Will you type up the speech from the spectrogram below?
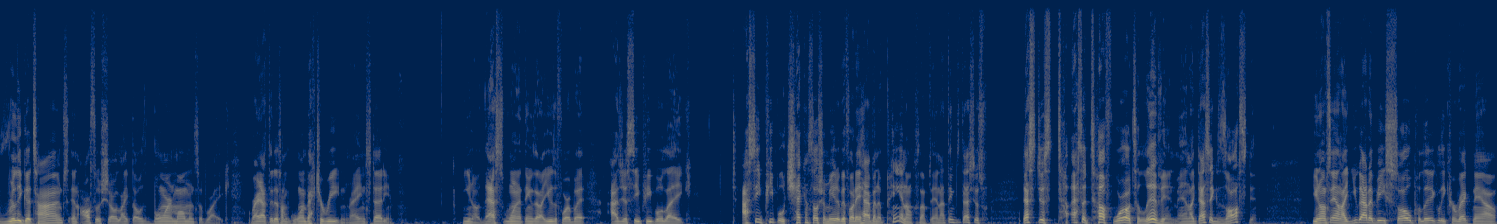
really good times and also show like those boring moments of like right after this I'm going back to reading right and studying. You know that's one of the things that I use it for. But I just see people like I see people checking social media before they have an opinion on something. I think that's just that's just t- that's a tough world to live in, man. Like that's exhausting. You know what I'm saying? Like you got to be so politically correct now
